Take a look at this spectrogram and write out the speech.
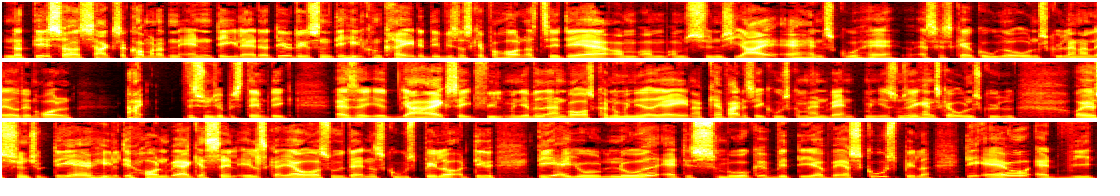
Når det så er sagt, så kommer der den anden del af det, og det er jo det, sådan, det helt konkrete, det vi så skal forholde os til, det er, om, om, om synes jeg, at han skulle have, altså skal gå ud og undskylde, at han har lavet den rolle? Nej, det synes jeg bestemt ikke. Altså, jeg, jeg har ikke set filmen. Jeg ved, at han var også nomineret. Jeg aner, kan faktisk ikke huske, om han vandt, men jeg synes ikke, han skal undskylde. Og jeg synes jo, det er jo hele det håndværk, jeg selv elsker. Jeg er også uddannet skuespiller, og det, det er jo noget af det smukke ved det at være skuespiller. Det er jo, at vi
